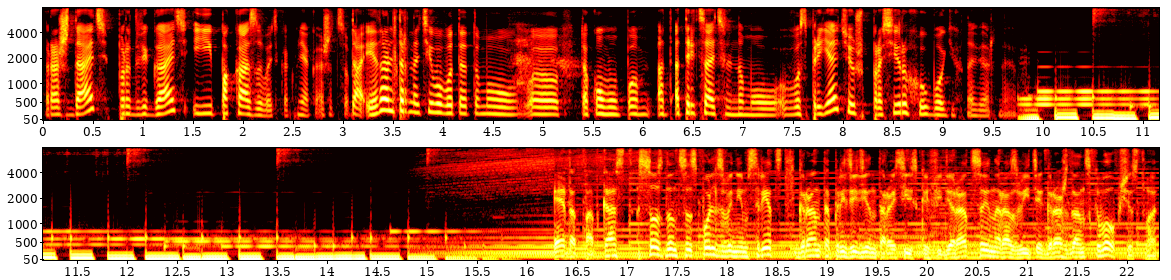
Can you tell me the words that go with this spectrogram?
рождать, продвигать и показывать, как мне кажется. Да, и это альтернатива вот этому э, такому отрицательному восприятию про сирых и убогих, наверное. Этот подкаст создан с использованием средств гранта президента Российской Федерации на развитие гражданского общества,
